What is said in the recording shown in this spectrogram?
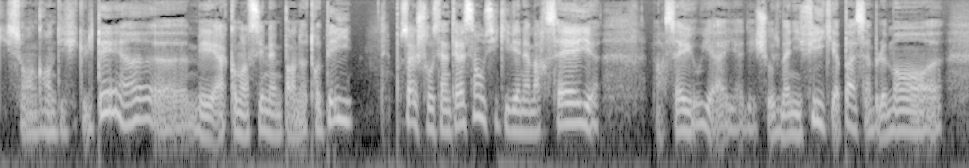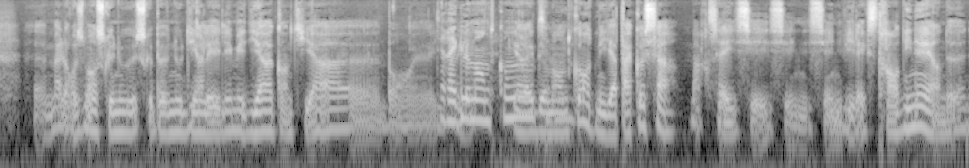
qui sont en grande difficulté, hein, euh, mais à commencer même par notre pays. C'est pour ça que je trouve c'est intéressant aussi qu'ils viennent à Marseille, Marseille où il y a, il y a des choses magnifiques, il n'y a pas simplement euh, malheureusement ce que nous ce que peuvent nous dire les, les médias quand il y a euh, bon euh, des règlements de compte. des règlements de compte mais il n'y a pas que ça. Marseille c'est c'est une, une ville extraordinaire de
